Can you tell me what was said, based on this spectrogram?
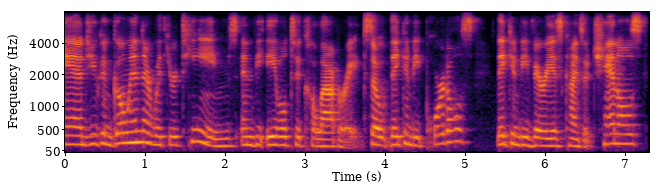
and you can go in there with your teams and be able to collaborate. So they can be portals they can be various kinds of channels.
